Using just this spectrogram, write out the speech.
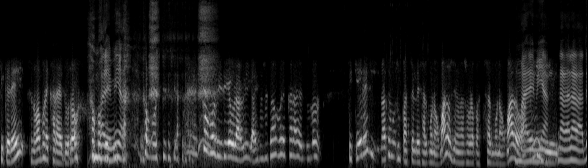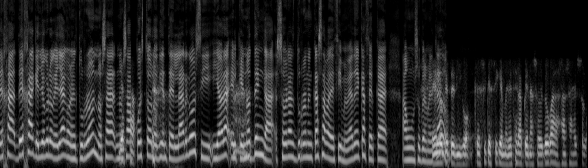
Si queréis, se nos va a poner cara de turrón. Madre mía. Como diría, como diría una amiga, y se nos va a poner cara de turrón si quieres, y si no hacemos un pastel de salmón ahumado, si nos ha sobrado de salmón ahumado. Madre mía, nada, nada. Deja, deja que yo creo que ya con el turrón nos ha, nos ha puesto los dientes largos y, y, ahora el que no tenga sobras de turrón en casa va a decir, me voy a tener que acercar a un supermercado. Es lo que te digo, que sí, que sí, que merece la pena, sobre todo para las salsas eso. Lo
